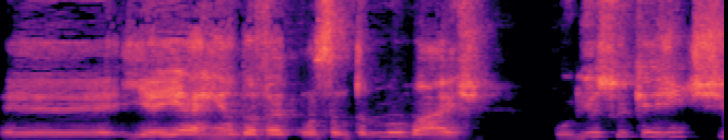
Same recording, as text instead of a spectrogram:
É, e aí a renda vai concentrando mais. Por isso que a gente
